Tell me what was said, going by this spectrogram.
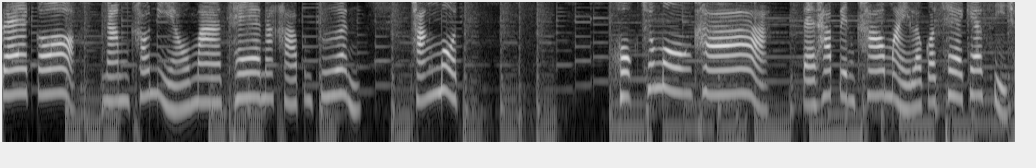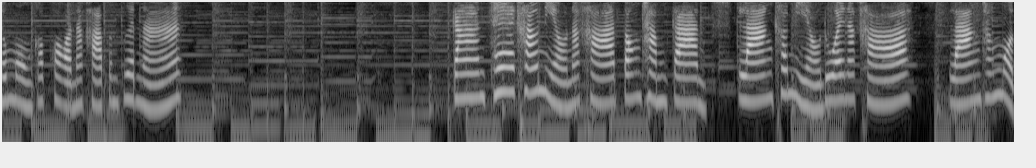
แรกก็นำข้าวเหนียวมาแช่นะคะเพื่อนๆทั้งหมด 6 ชั่วโมงค่ะ แต่ถ้าเป็นข้าวใหม่เราก็แช่แค่ 4 ชั่วโมงก็พอนะคะเพื่อนๆนะ การแช่ข้าวเหนียวนะคะ ต้องทำการล้างข้าวเหนียวด้วยนะคะ ล้างทั้งหมด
